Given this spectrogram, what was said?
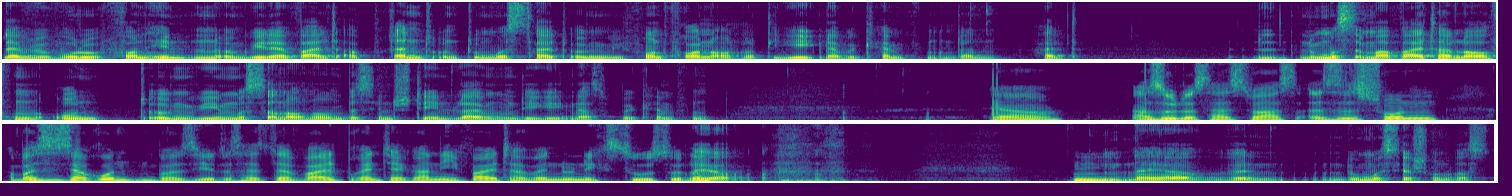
Level, wo du von hinten irgendwie der Wald abbrennt und du musst halt irgendwie von vorne auch noch die Gegner bekämpfen und dann halt, du musst immer weiterlaufen und irgendwie musst dann auch noch ein bisschen stehen bleiben, um die Gegner zu bekämpfen. Ja. Also das heißt, du hast, es ist schon, aber es ist ja rundenbasiert. Das heißt, der Wald brennt ja gar nicht weiter, wenn du nichts tust, oder? Ja, Hm. naja, wenn, du musst ja schon was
